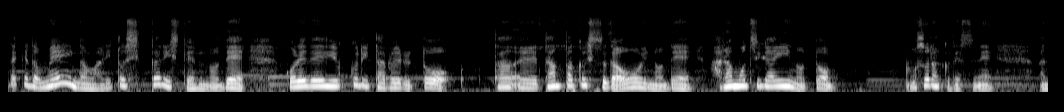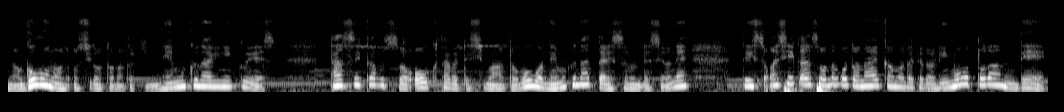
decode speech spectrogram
だけどメインが割としっかりしてるのでこれでゆっくり食べるとた、えー、タンパク質が多いので腹持ちがいいのとおそらくですねあの午後のお仕事の時に眠くなりにくいです。炭水化物を多く食べてしまうと午後眠くなったりするんですよね。で忙しいからそんなことないかもだけどリモートなんで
